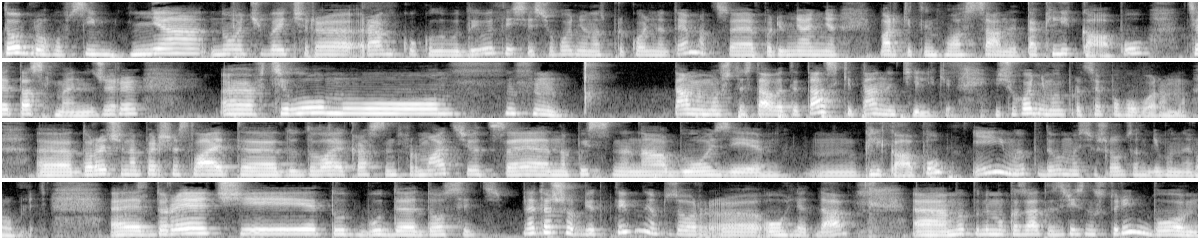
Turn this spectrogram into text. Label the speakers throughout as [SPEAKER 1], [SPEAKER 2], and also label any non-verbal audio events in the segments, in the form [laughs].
[SPEAKER 1] Доброго всім дня, ночі, вечора, ранку, коли ви дивитеся. Сьогодні у нас прикольна тема це порівняння маркетингу Асани та клікапу. Це таск-менеджери. Е, В цілому. Там ви можете ставити таски та не тільки. І сьогодні ми про це поговоримо. Е, До речі, на перший слайд е, додала якраз інформацію. Це написано на блозі клікапу, і ми подивимося, що взагалі вони роблять. Е, До речі, тут буде досить не те, що об'єктивний обзор, огляд. Да? Ми будемо казати з різних сторін, бо.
